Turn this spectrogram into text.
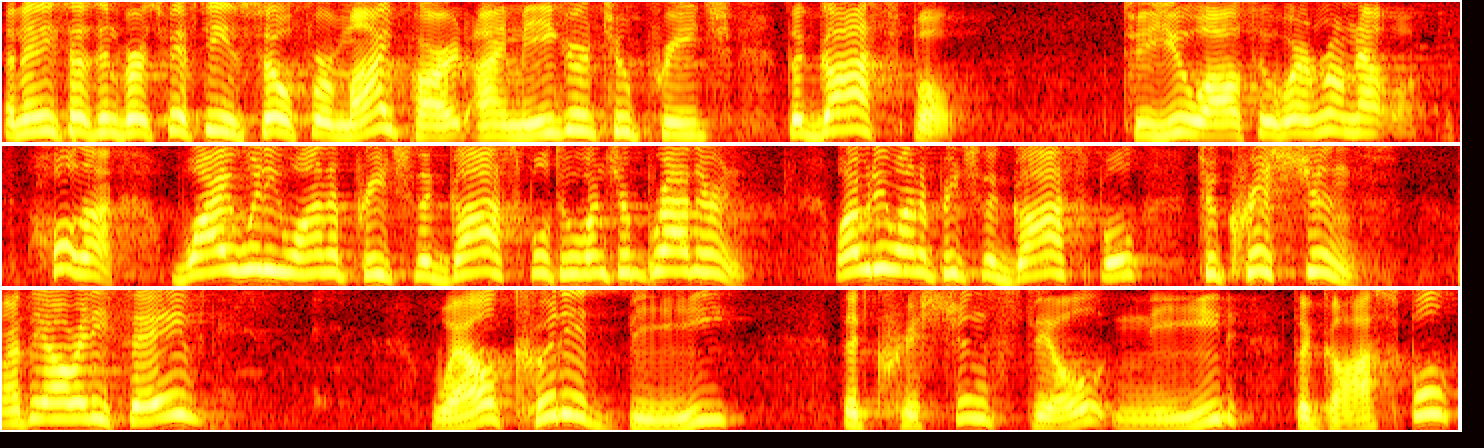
And then he says in verse 15, So for my part, I'm eager to preach the gospel to you also who are in Rome. Now, hold on. Why would he want to preach the gospel to a bunch of brethren? Why would he want to preach the gospel to Christians? Aren't they already saved? Well, could it be that Christians still need the gospel?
